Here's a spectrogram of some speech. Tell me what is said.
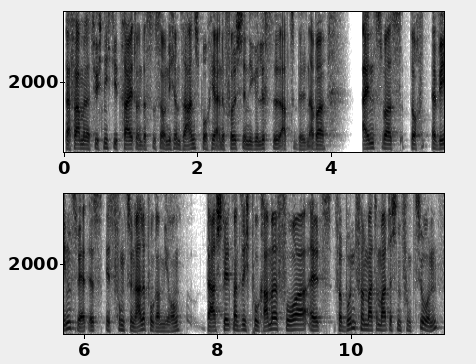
dafür haben wir natürlich nicht die Zeit und das ist auch nicht unser Anspruch, hier eine vollständige Liste abzubilden. Aber eins, was doch erwähnenswert ist, ist funktionale Programmierung. Da stellt man sich Programme vor als Verbund von mathematischen Funktionen.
